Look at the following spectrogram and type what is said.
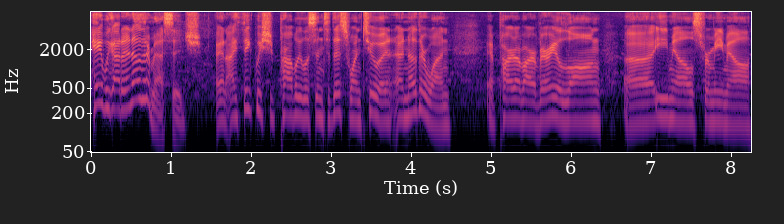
Hey, we got another message, and I think we should probably listen to this one too. And another one, a part of our very long uh, emails from email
